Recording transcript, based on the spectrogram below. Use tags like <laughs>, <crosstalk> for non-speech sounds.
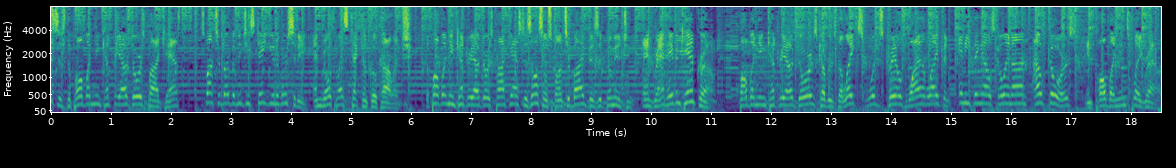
This is the Paul Bunyan Country Outdoors Podcast, sponsored by Bemidji State University and Northwest Technical College. The Paul Bunyan Country Outdoors Podcast is also sponsored by Visit Bemidji and Grand Haven Campground. Paul Bunyan Country Outdoors covers the lakes, woods, trails, wildlife, and anything else going on outdoors in Paul Bunyan's playground.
